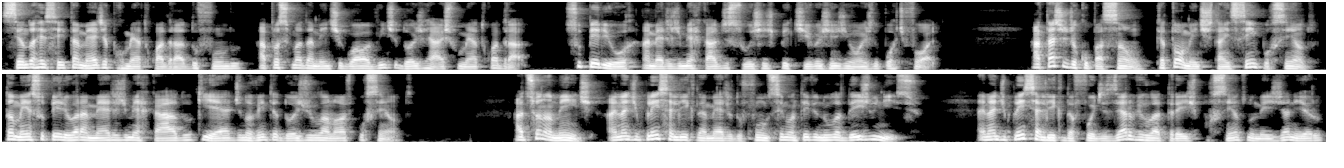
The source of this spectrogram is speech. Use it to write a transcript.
sendo a receita média por metro quadrado do fundo aproximadamente igual a 22 reais por metro quadrado, superior à média de mercado de suas respectivas regiões do portfólio. A taxa de ocupação, que atualmente está em 100%, também é superior à média de mercado, que é de 92,9%. Adicionalmente, a inadimplência líquida média do fundo se manteve nula desde o início. A inadimplência líquida foi de 0,3% no mês de janeiro,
